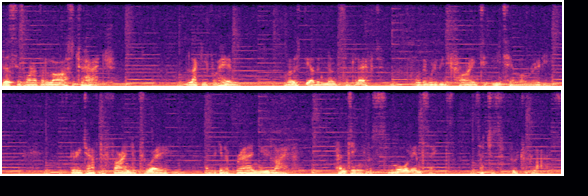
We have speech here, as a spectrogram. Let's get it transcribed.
This is one of the last to hatch. Lucky for him, most of the other nymphs have left, or they would have been trying to eat him already. It's going to have to find its way and begin a brand new life, hunting for small insects such as fruit flies.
